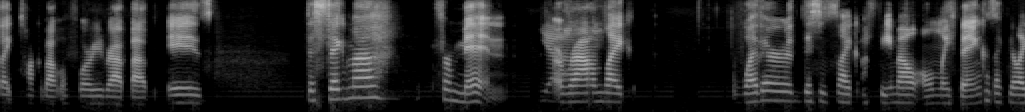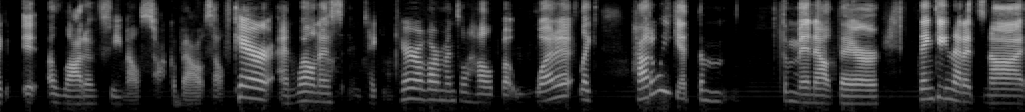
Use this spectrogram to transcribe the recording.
like talk about before we wrap up is the stigma for men yeah. around like whether this is like a female only thing because i feel like it a lot of females talk about self-care and wellness and taking care of our mental health but what it like how do we get the the men out there thinking that it's not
